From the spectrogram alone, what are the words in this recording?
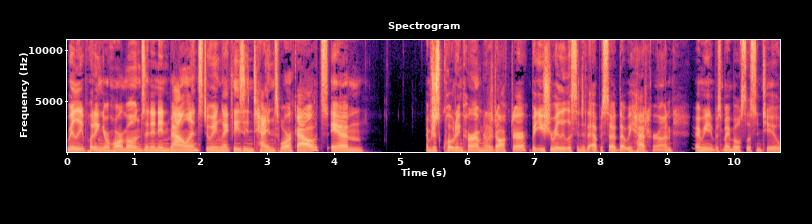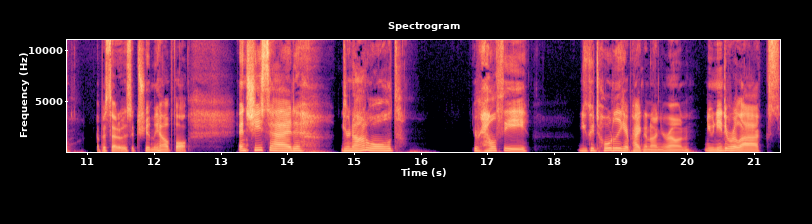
really putting your hormones in an imbalance, doing like these intense workouts. And I'm just quoting her. I'm not a doctor, but you should really listen to the episode that we had her on. I mean, it was my most listened to episode. It was extremely helpful. And she said, You're not old, you're healthy. You could totally get pregnant on your own. You need to relax.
